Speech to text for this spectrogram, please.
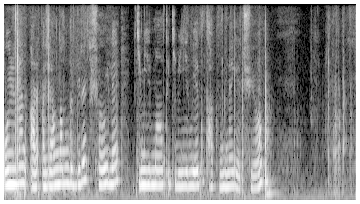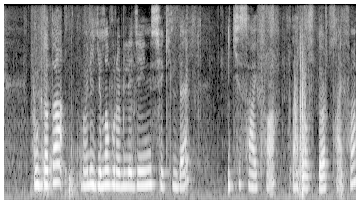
O yüzden ajandamda direkt şöyle 2026-2027 takvimine geçiyor. Burada da böyle yıla vurabileceğiniz şekilde iki sayfa, daha doğrusu dört sayfa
